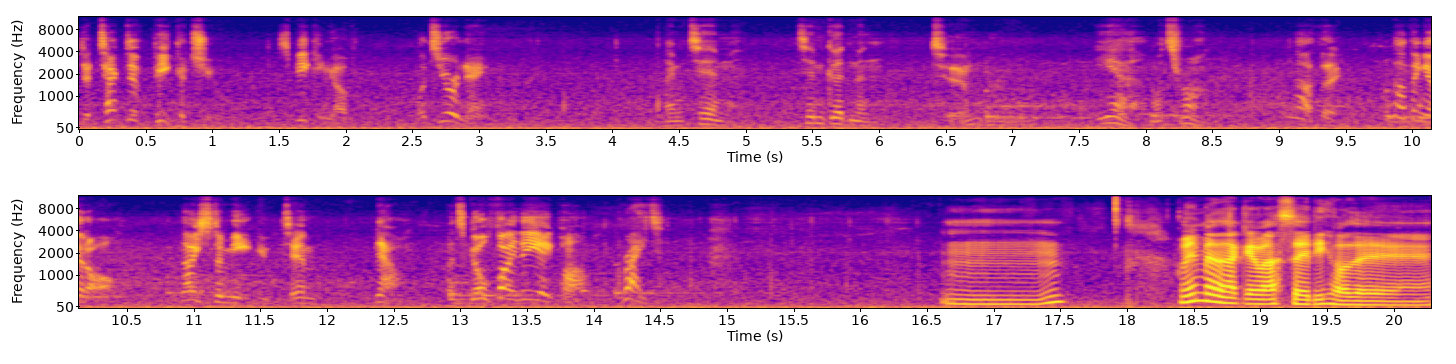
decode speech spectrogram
Detective Pikachu. Speaking of, what's your name? I'm Tim. Tim Goodman. Tim? Yeah, what's wrong? Nothing. Nothing at all. Nice to meet you, Tim. Now, let's go find the Apom. Right. Mm, a mí me da que va a ser hijo de...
